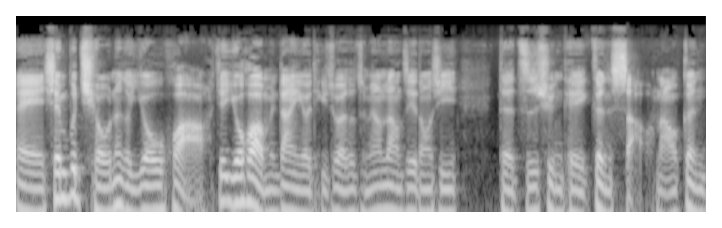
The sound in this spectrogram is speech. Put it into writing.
诶，先不求那个优化啊，这优化我们当然也有提出来说，怎么样让这些东西的资讯可以更少，然后更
